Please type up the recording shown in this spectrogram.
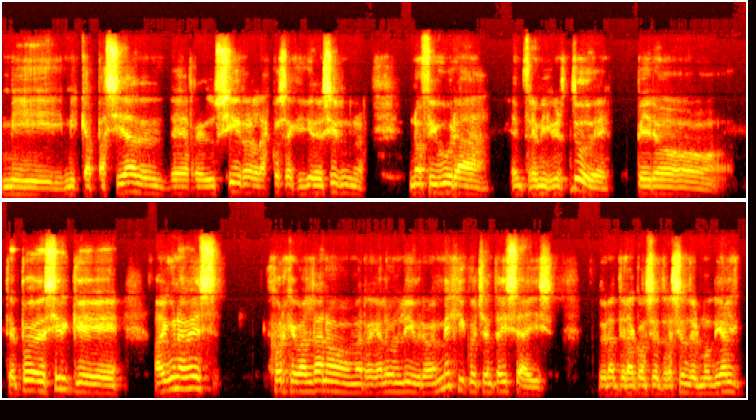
mi, capacidad de, reducir las cosas que quiero decir no, no figura entre mis virtudes, pero te puedo decir que alguna vez Jorge Valdano me regaló un libro en México 86, durante la concentración del Mundial,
